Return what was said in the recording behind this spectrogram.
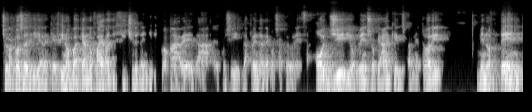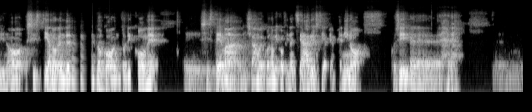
c'è una cosa da dire, che fino a qualche anno fa era difficile da individuare e da, eh, così, da prenderne consapevolezza. Oggi io penso che anche i risparmiatori meno attenti no, si stiano rendendo conto di come eh, il sistema diciamo, economico-finanziario stia pian pianino così eh,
